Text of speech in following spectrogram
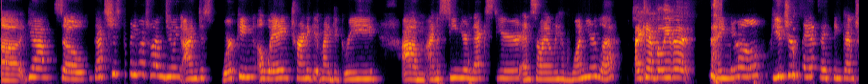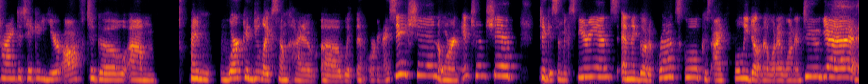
Uh yeah, so that's just pretty much what I'm doing. I'm just working away, trying to get my degree. Um, I'm a senior next year, and so I only have one year left. I can't believe it. I know. Future plans, I think I'm trying to take a year off to go um and work and do like some kind of uh with an organization or an internship to get some experience and then go to grad school because I fully don't know what I want to do yet.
